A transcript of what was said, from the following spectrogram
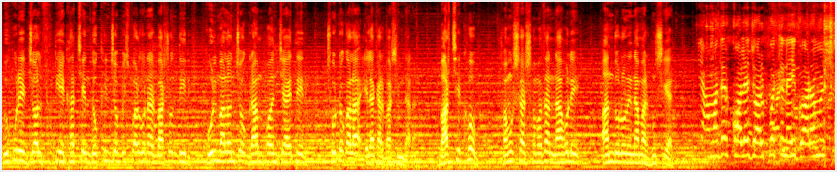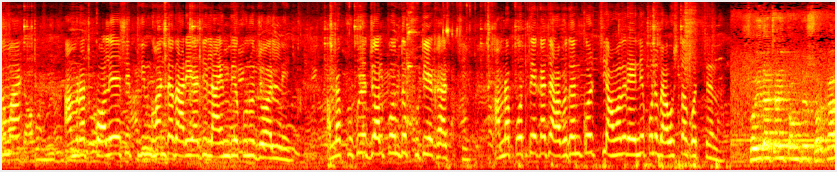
পুকুরের জল ফুটিয়ে খাচ্ছেন দক্ষিণ চব্বিশ পরগনার বাসন্তীর ফুলমালঞ্চ গ্রাম পঞ্চায়েতের ছোটকলা এলাকার বাসিন্দারা। বাড়ছে ক্ষোভ সমস্যার সমাধান না হলে আন্দোলনে নামার হুঁশিয়ারি। আমাদের কলে জল পড়ছে না এই গরমের সময় আমরা কলে এসে তিন ঘণ্টা দাঁড়িয়ে আছি লাইন দিয়ে কোনো জল নেই। আমরা পুকুরের জল পর্যন্ত ফুটিয়ে খাচ্ছি। আমরা প্রত্যেকের কাছে আবেদন করছি আমাদের এই নিয়ে কোনো ব্যবস্থা করছে না। স্বৈরাচারী তন্ত্রের সরকার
